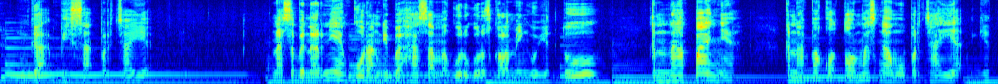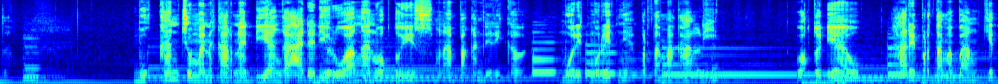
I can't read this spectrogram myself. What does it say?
nggak bisa percaya Nah sebenarnya yang kurang dibahas sama guru-guru sekolah minggu itu kenapanya? Kenapa kok Thomas nggak mau percaya gitu? Bukan cuman karena dia nggak ada di ruangan waktu Yesus menampakkan diri ke murid-muridnya pertama kali, waktu dia hari pertama bangkit,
